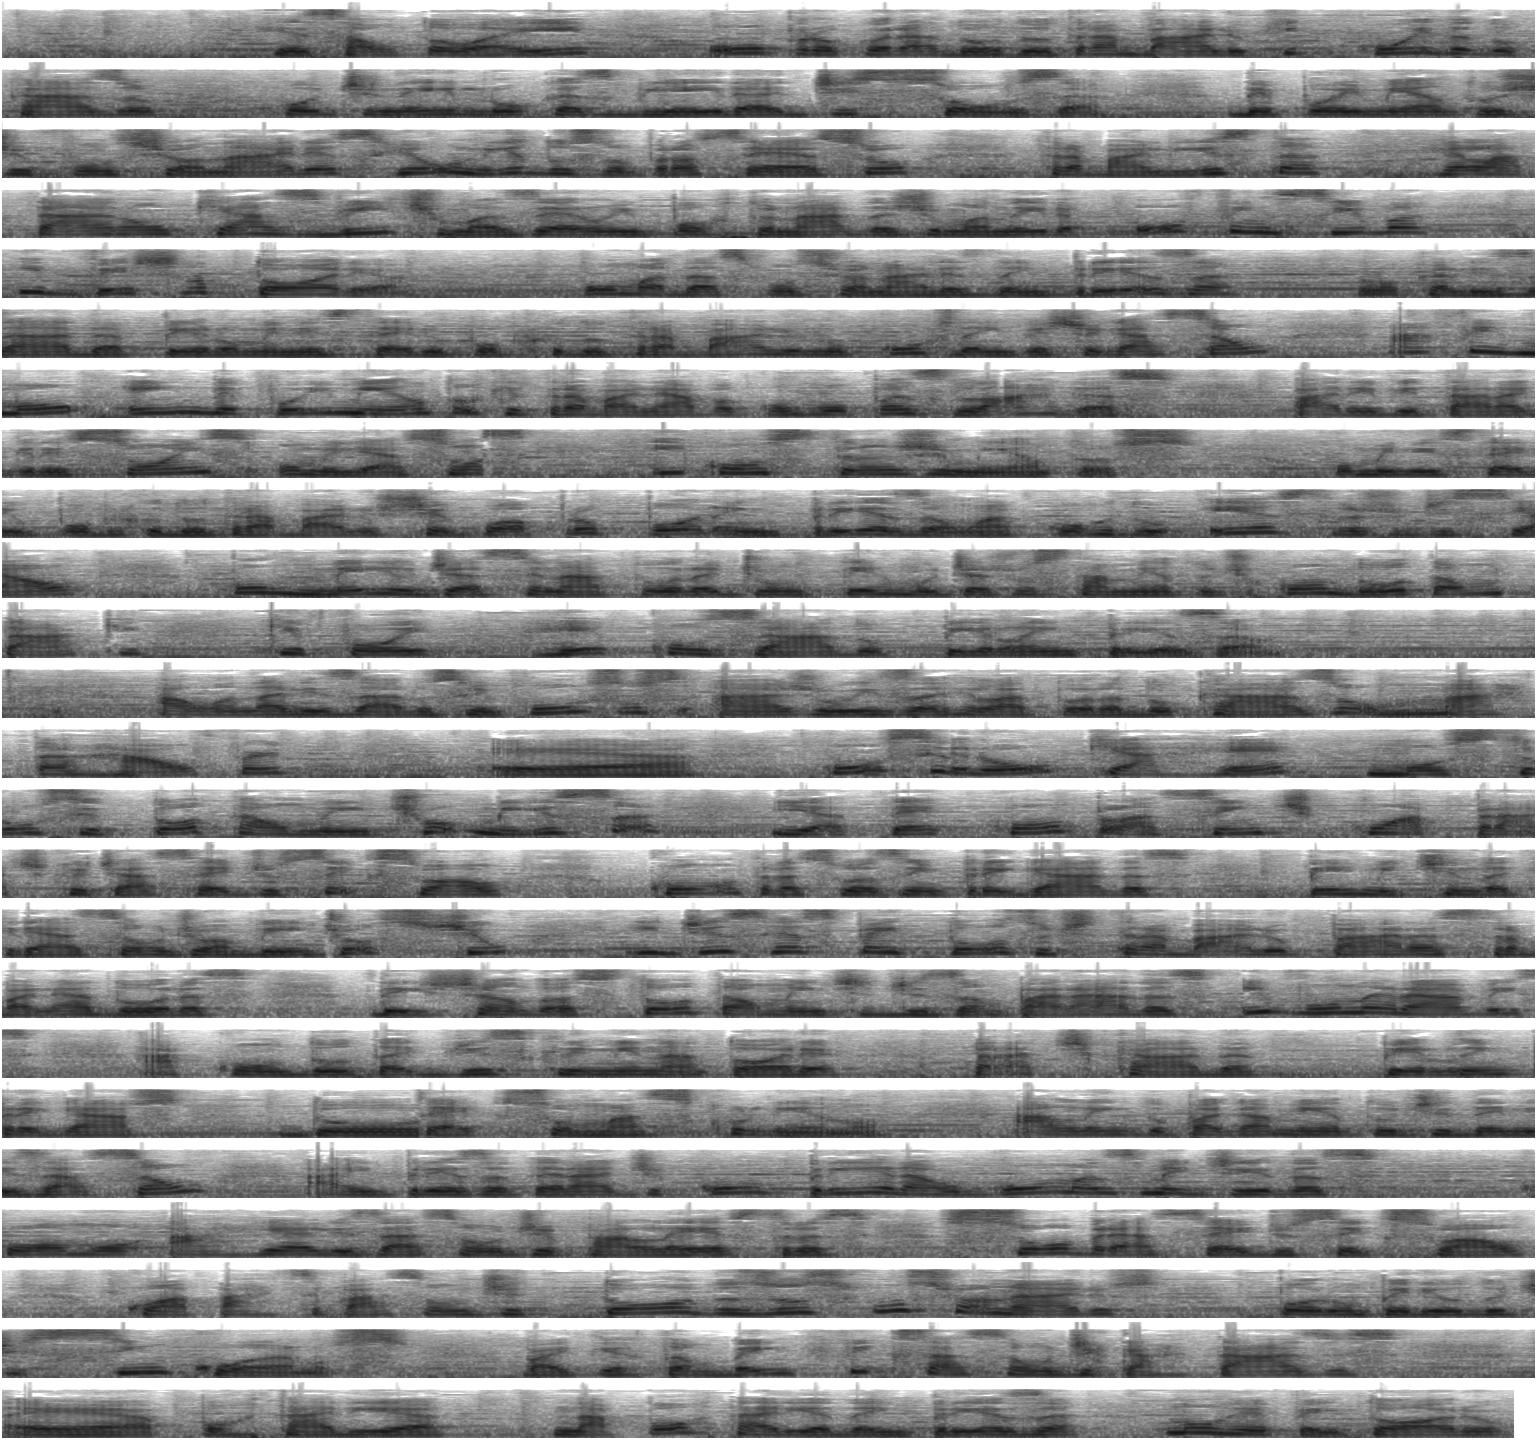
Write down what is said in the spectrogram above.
Ressaltou aí o procurador do trabalho que cuida do caso, Rodinei Lucas Vieira de Souza. Depoimentos de funcionárias reunidos no processo trabalhista relataram que as vítimas eram importunadas de maneira ofensiva e vexatória. Uma das funcionárias da empresa, localizada pelo Ministério Público do Trabalho no curso da investigação, afirmou em depoimento que trabalhava com roupas largas para evitar agressões, humilhações e constrangimentos. O Ministério Público do Trabalho chegou a propor à empresa um acordo extrajudicial por meio de assinatura de um termo de ajustamento de conduta, um TAC, que foi recusado pela empresa. Ao analisar os recursos, a juíza relatora do caso, Marta Halfert, é, considerou que a ré mostrou-se totalmente omissa e até complacente com a prática de assédio sexual contra suas empregadas, permitindo a criação de um ambiente hostil e desrespeitoso de trabalho para as trabalhadoras, deixando-as totalmente desamparadas e vulneráveis à conduta discriminatória praticada pelos empregados do sexo masculino. Além do pagamento de indenização, a empresa terá de cumprir algumas medidas como a realização de palestras sobre assédio sexual com a participação de todos os funcionários por um período de cinco anos. Vai ter também fixação de cartazes é, portaria, na portaria da empresa, no refeitório,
